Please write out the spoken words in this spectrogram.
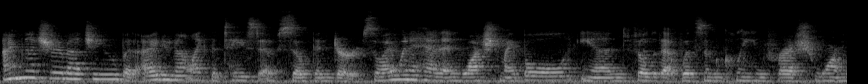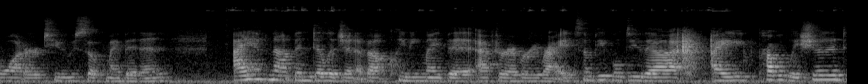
I'm not sure about you, but I do not like the taste of soap and dirt. So I went ahead and washed my bowl and filled it up with some clean, fresh, warm water to soak my bit in. I have not been diligent about cleaning my bit after every ride. Some people do that. I probably should.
